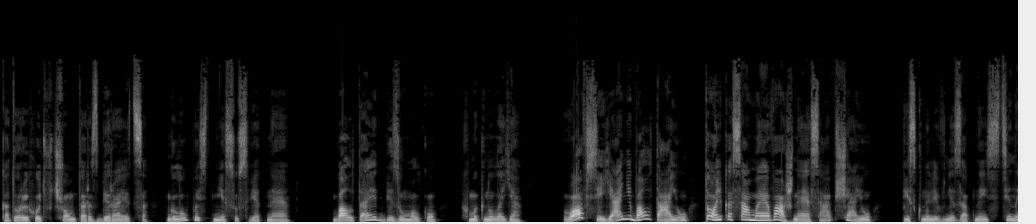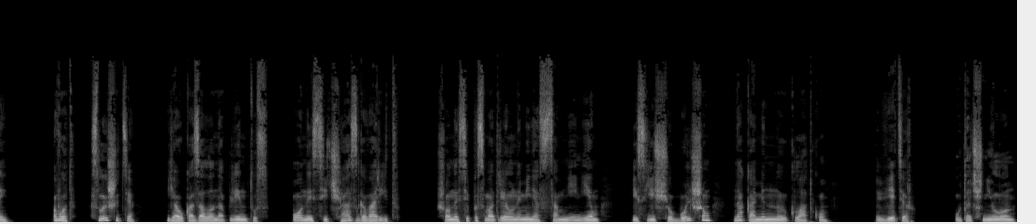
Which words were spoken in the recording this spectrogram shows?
который хоть в чем-то разбирается, глупость несусветная. «Болтает без умолку», — хмыкнула я. «Вовсе я не болтаю, только самое важное сообщаю», — пискнули внезапно из стены. «Вот, слышите?» — я указала на плинтус. «Он и сейчас говорит». Шонесси посмотрел на меня с сомнением и с еще большим на каменную кладку. «Ветер», — уточнил он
